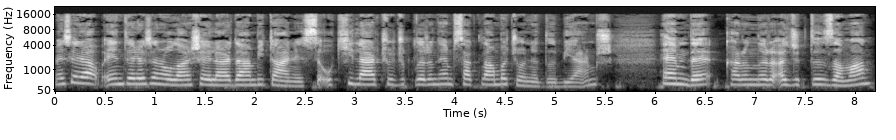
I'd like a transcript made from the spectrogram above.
Mesela enteresan olan şeylerden bir tanesi o kiler çocukların hem saklambaç oynadığı bir yermiş hem de karınları acıktığı zaman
